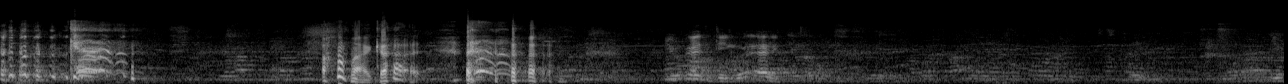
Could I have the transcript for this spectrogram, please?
oh my god. You editing, we're editing. You're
